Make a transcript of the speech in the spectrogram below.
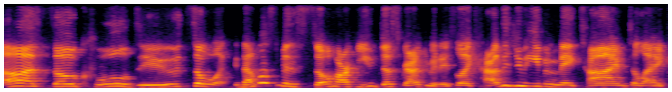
Ah, uh, so cool, dude. So that must have been so hard. You just graduated. So like, how did you even make time to like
